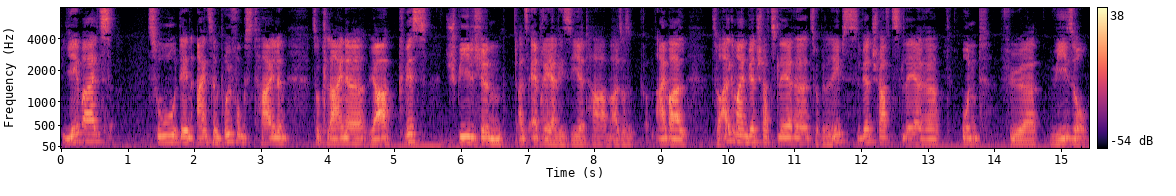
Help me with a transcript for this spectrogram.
jeweils zu den einzelnen Prüfungsteilen so kleine ja, Quiz-Spielchen als App realisiert haben. Also einmal zur allgemeinen Wirtschaftslehre, zur Betriebswirtschaftslehre und für Wieso.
